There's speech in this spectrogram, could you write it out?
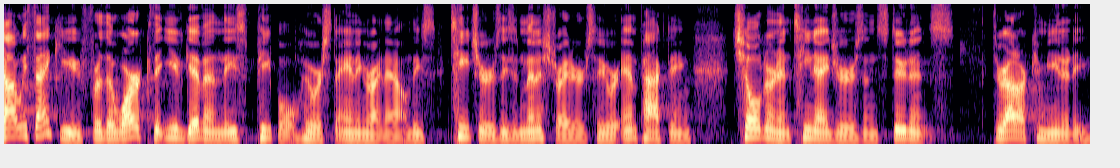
God, we thank you for the work that you've given these people who are standing right now, these teachers, these administrators who are impacting children and teenagers and students throughout our community.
